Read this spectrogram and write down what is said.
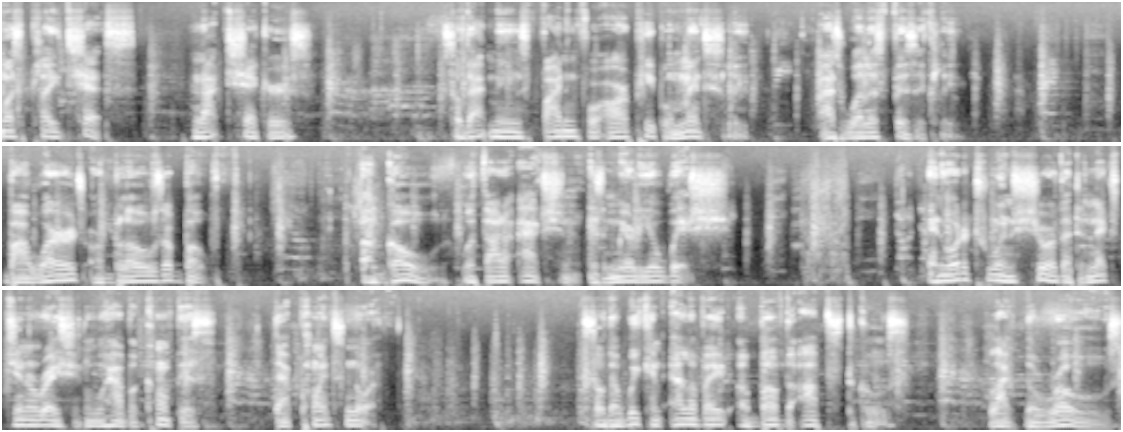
Must play chess, not checkers. So that means fighting for our people mentally as well as physically. By words or blows or both. A goal without an action is merely a wish. In order to ensure that the next generation will have a compass that points north, so that we can elevate above the obstacles like the rose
